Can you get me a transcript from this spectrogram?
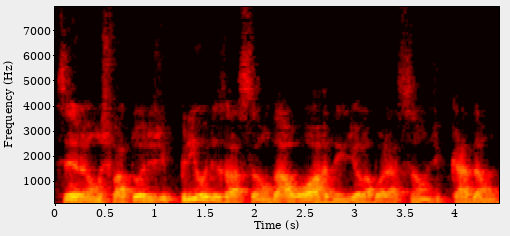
serão os fatores de priorização da ordem de elaboração de cada um.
